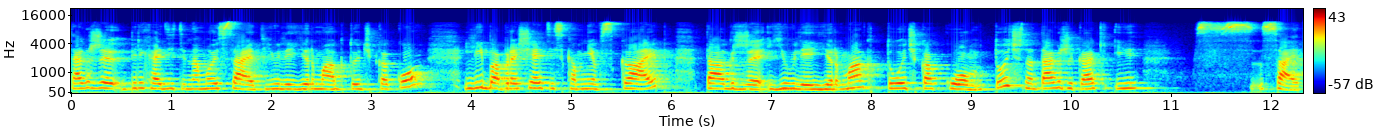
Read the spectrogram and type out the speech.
Также переходите на мой сайт yuliaermak.com, либо обращайтесь ко мне в Skype, также yuliaermak.com, точно так же, как и сайт.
